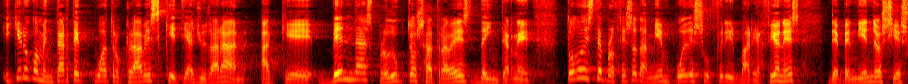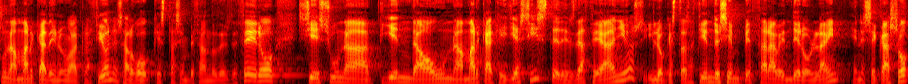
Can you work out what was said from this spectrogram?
Y quiero comentarte cuatro claves que te ayudarán a que vendas productos a través de Internet. Todo este proceso también puede sufrir variaciones dependiendo si es una marca de nueva creación, es algo que estás empezando desde cero, si es una tienda o una marca que ya existe desde hace años y lo que estás haciendo es empezar a vender online. En ese caso,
